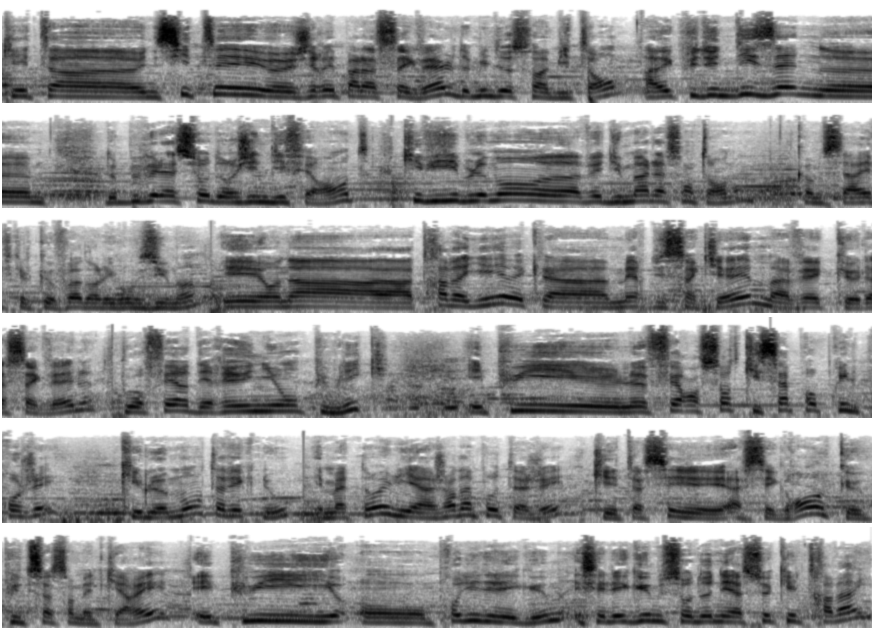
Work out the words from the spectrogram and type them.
qui est une cité euh, gérée par la Segvel de 1200 habitants, avec plus d'une dizaine de populations d'origine qui visiblement euh, avait du mal à s'entendre, comme ça arrive quelquefois dans les groupes humains. Et on a travaillé avec la maire du 5e, avec euh, la SACVEL, pour faire des réunions publiques et puis le faire en sorte qu'ils s'approprient le projet, qu'ils le montent avec nous. Et maintenant, il y a un jardin potager qui est assez, assez grand, que plus de 500 mètres carrés. Et puis, on produit des légumes. Et ces légumes sont donnés à ceux qui le travaillent.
